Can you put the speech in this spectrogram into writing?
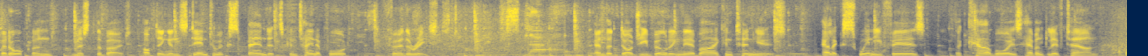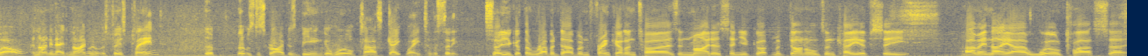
but Auckland missed the boat, opting instead to expand its container port further east. And the dodgy building nearby continues. Alex Swney fears the Cowboys haven't left town. Well, in 1989, when it was first planned, the, it was described as being a world-class gateway to the city. So you've got the Rubber Dub and Frank Allen Tyres and Midas, and you've got McDonald's and KFC. I mean, they are world-class, uh,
